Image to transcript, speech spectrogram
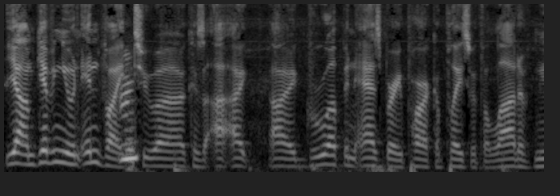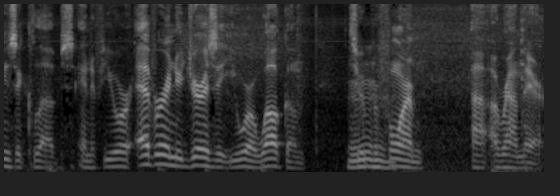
Yeah, I'm giving you an invite Mm-hmm. to because I, I I grew up in Asbury Park, a place with a lot of music clubs, and if you were ever in New Jersey, you are welcome to Mm. perform uh, around there.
